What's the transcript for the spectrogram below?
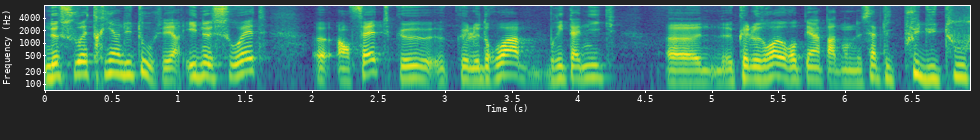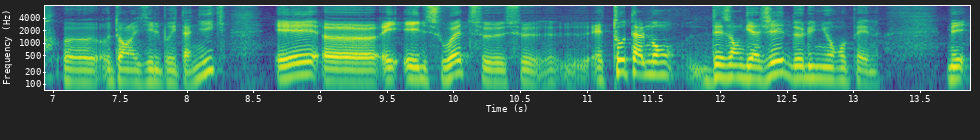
ne souhaitent rien du tout. C'est-à-dire, ils ne souhaitent en fait que, que le droit britannique euh, que le droit européen pardon, ne s'applique plus du tout euh, dans les îles britanniques et, euh, et, et ils souhaitent se- se- être totalement désengagés de l'Union européenne. Mais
